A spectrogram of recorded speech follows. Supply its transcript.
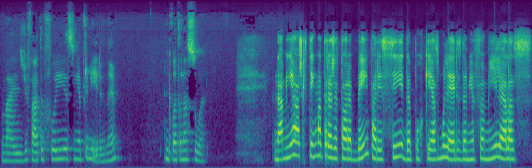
Mas, de fato, eu fui, assim, a primeira, né? Enquanto na sua. Na minha, eu acho que tem uma trajetória bem parecida, porque as mulheres da minha família, elas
